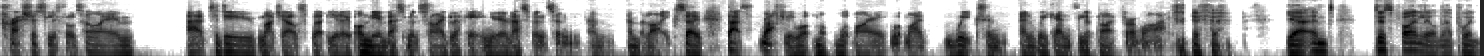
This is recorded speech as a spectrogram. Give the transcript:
precious little time uh, to do much else, but you know, on the investment side, looking at new investments and, and, and the like. So that's roughly what what my what my weeks and, and weekends look like for a while. yeah, and just finally on that point,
